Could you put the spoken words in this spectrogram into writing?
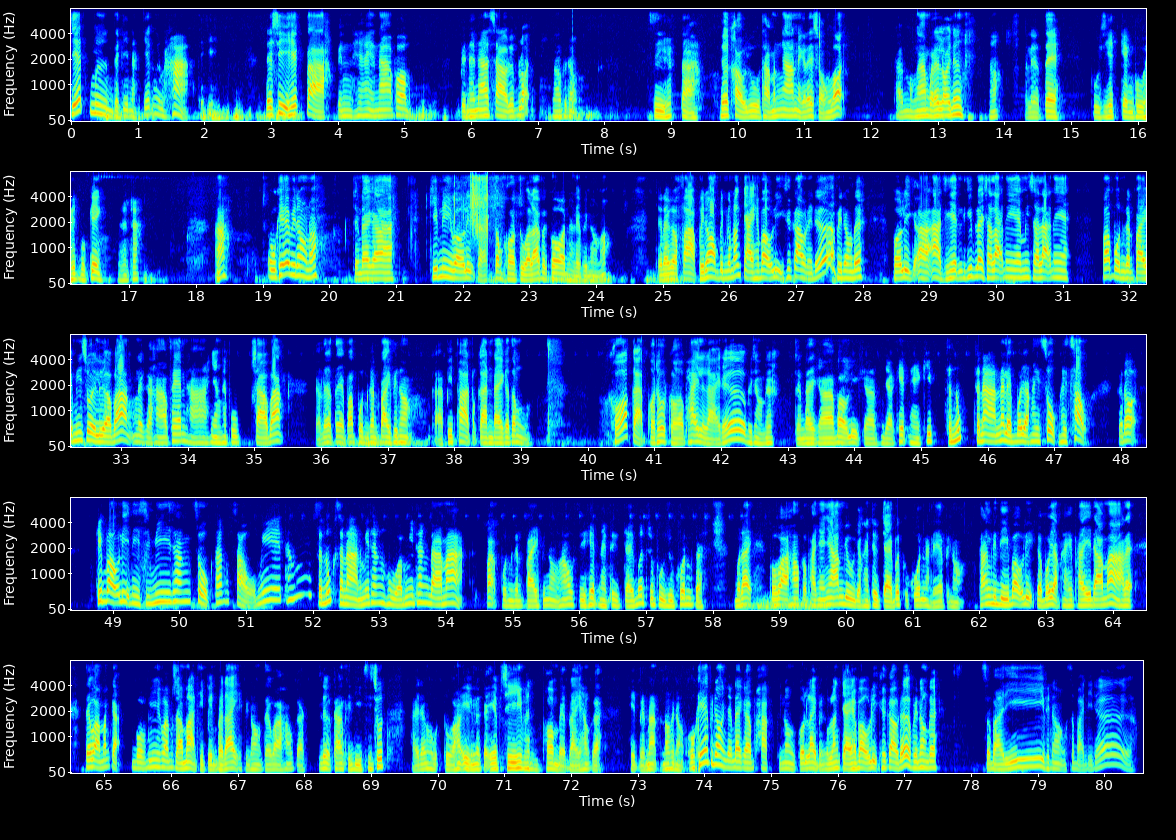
70,000ตะกี้น่ะ75,000ตะกี้ได้4เฮกตาร์เป็นให้นาพร้อเป็นให้นาสาวเรียบร้อยเนาะพี่น้อง4เฮกตาร์เลือกเข้าอยู่ถามมันงามเนี่ยก็ได้200ถ้อยถามมันงามก็ได้ร้อยนึงเนาะก็แล้วแต่ผู้สิเฮ็ดเก่งผู้เฮ็ดบ่เก่งนะจ๊ะอะโอเคพี่น้องเนาะจังใดก็ คลิปนี้เบาลิก็ต้องขอตัวลาไปก่อนนั่นแหละพี่น้องเนาะจังใดก็ฝากพี่น้องเป็นกำลังใจให้เบาลิคือเก่าหน่อยเด้อพี่น้องเด้อเบาลิก็อ่าอาจจะเฮ็ดคลิปไร้สาระแน่มีสาระแน่ป้าปนกันไปมีช่วยเหลือบ้างแล้วก็หาแฟนหาหยังให้ผู้สาวบ้างก็แล้วแต่ป้าปนกันไปพี่น้องก็ผิดพลาดประการใดก็ต้อง ขอกราบขอโทษขออภัยหลาย ๆ เด้อพี่น้องเด้อจังใดก็เบาลีก็อยากเฮ็ดให้คลิปสนุกสนานนั่นแหละบ่อยากให้โศกให้เศร้าก็ได้ คลิปเบาลีนี่สิมีทั้งโศกทั้งเศร้ามีทั้งสนุกสนานมีทั้งหัวมีทั้งดราม่าปะปนกันไปพี่น้องเฮาสิเฮ็ดให้ถึกใจเบิดสุผู้สุคนกันบ่ได้ เพราะว่าเฮากับพยายามอยู่อยากให้ถึกใจเบิดทุกคนนั่นแหละพี่น้องทั้งดีๆเบ้าลิก็บ่อยากให้ภัยดราม่าแหละแต่ว่ามันก็บ่มีความสามารถที่เป็นไปได้พี่น้องแต่ว่าเฮาก็เลือกทางที่ดีที่สุดให้ทั้งตัวเฮาเองแล้วก็ FC เพิ่นพร้อมแบบใดเฮาก็เฮ็ดแบบนั้นเนาะพี่น้องโอเคพี่น้องจังได๋ก็ฝากพี่น้องกดไลค์เป็นกำลังใจให้เบาลิคือเก่าเด้อพี่น้องเด้อ สบายดีพี่น้องสบายดีเด้อ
